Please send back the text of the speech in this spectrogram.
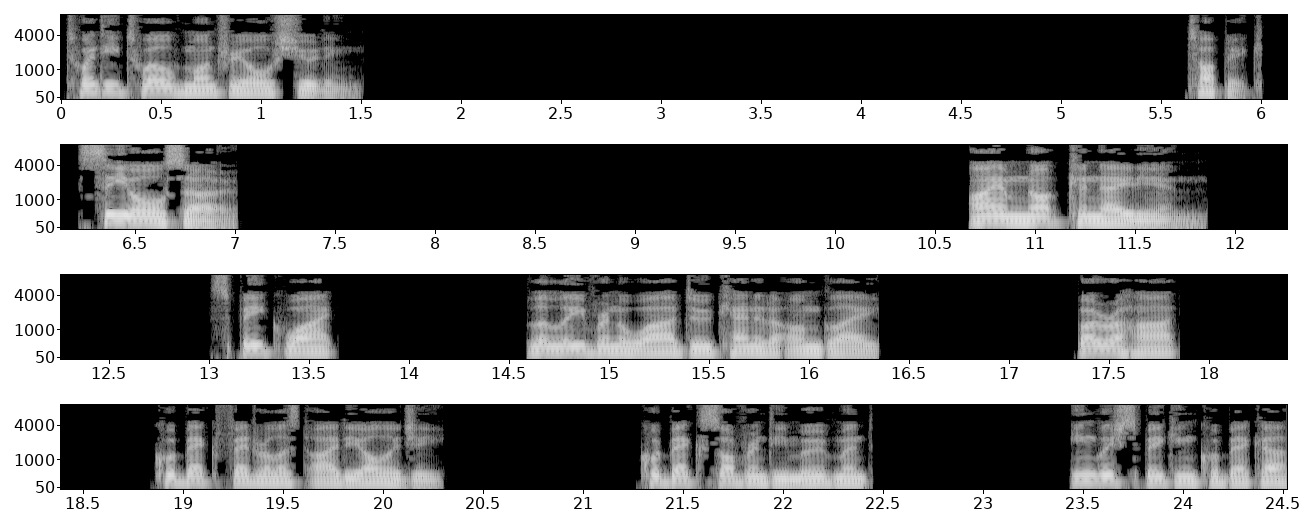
2012 Montreal shooting. See also. I am not Canadian. Speak white. Le Livre Noir du Canada Anglais. Beauregard. Quebec Federalist ideology. Quebec sovereignty movement English-speaking Quebecer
